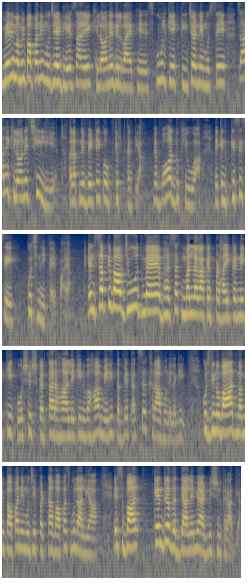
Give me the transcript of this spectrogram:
मेरे मम्मी पापा ने मुझे ढेर सारे खिलौने दिलवाए थे। स्कूल के एक टीचर ने मुझसे सारे खिलौने छीन लिए और अपने बेटे को गिफ्ट कर दिया। मैं बहुत दुखी हुआ, लेकिन किसी से कुछ नहीं कह पाया। इन सब के बावजूद मैं भरसक मन लगाकर पढ़ाई करने की कोशिश करता रहा लेकिन वहाँ मेरी तबीयत अक्सर ख़राब होने लगी। कुछ दिनों बाद मम्मी पापा ने मुझे पटना वापस बुला लिया। इस बार केंद्रीय विद्यालय में एडमिशन करा दिया।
